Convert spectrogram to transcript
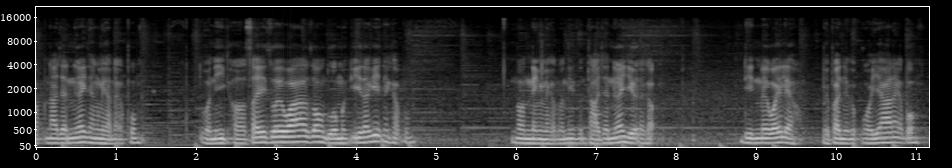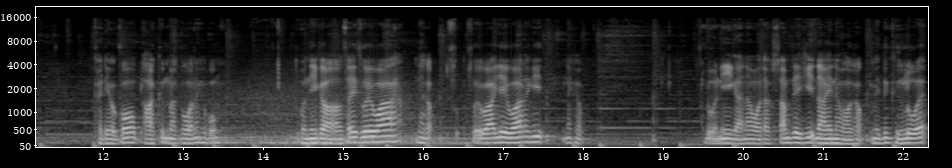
ครับน่าจะเนื้อยทางแหลมนะครับผมตัวนี้ก็ใส่สวยว่าซ่องตัวเมื่อกี้ตะกี้นะครับผมนอนเน่งเลยครับตัวนี้ถ่าจะเนื้อเยอะนะครับดินไม่ไว้แล้ว ไปพันอยู่กับกอหญ้านะครับผมก็เดียวก็ปลาขึ้นมาก่อนนะครับผมตัวนี้ก็ใส่สวยว้านะครับสวยว้าใหญ่ว้าตะกี้นะครับตัวนี้ก็น่าว่าตักซ้ำเซคิได้นะว่าครับไม่ถึงครึ่งโลเลย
